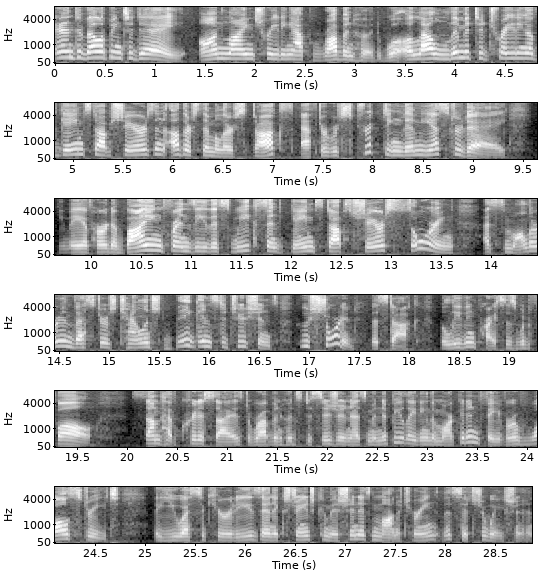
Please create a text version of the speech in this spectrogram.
And developing today, online trading app Robinhood will allow limited trading of GameStop shares and other similar stocks after restricting them yesterday. You may have heard a buying frenzy this week sent GameStop's shares soaring as smaller investors challenged big institutions who shorted the stock, believing prices would fall. Some have criticized Robinhood's decision as manipulating the market in favor of Wall Street. The U.S. Securities and Exchange Commission is monitoring the situation.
